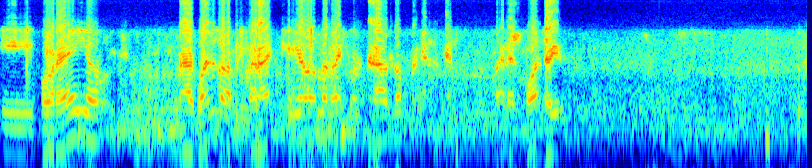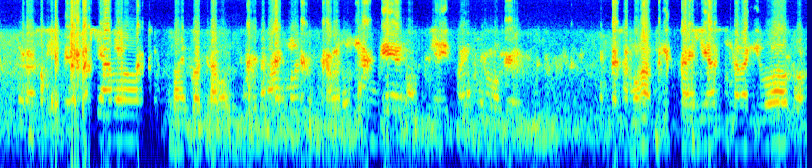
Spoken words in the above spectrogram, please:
y por ello, me acuerdo la primera vez que yo me lo encontré a dos fue en, el monte. Pero empezamos, nos encontramos, nos encontramos en un y ahí fue como que empezamos a freestylear, si no me equivoco.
